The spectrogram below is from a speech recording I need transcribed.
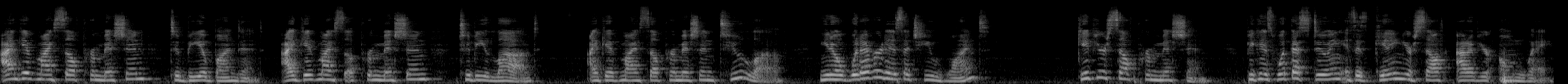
I give myself permission to be abundant. I give myself permission to be loved. I give myself permission to love. You know, whatever it is that you want, give yourself permission because what that's doing is it's getting yourself out of your own way.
